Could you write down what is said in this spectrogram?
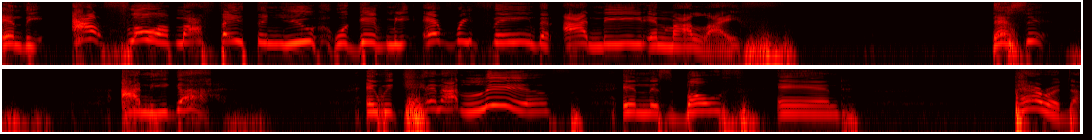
And the outflow of my faith in you will give me everything that I need in my life. That's it. I need God. And we cannot live in this both and paradigm.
